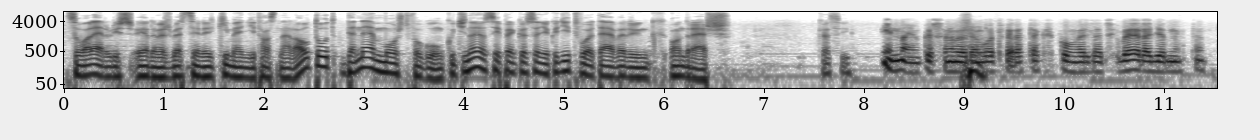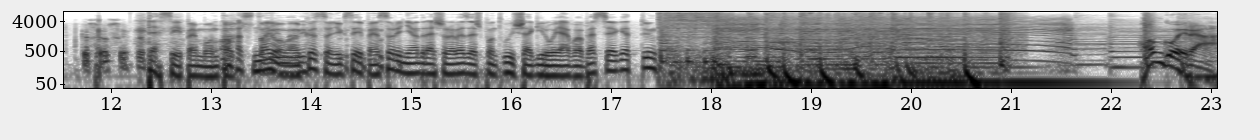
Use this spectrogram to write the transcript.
Szóval erről is érdemes beszélni, hogy ki mennyit használ autót, de nem most fogunk. Úgyhogy nagyon szépen köszönjük, hogy itt voltál velünk, András. Köszi. Én nagyon köszönöm, öröm volt veletek konverzációba elegyedni. tehát Köszönöm szépen. Te szépen mondtad. Azt Na van, köszönjük szépen. Szörényi Andrással, a vezes.hu újságírójával beszélgettünk. Hangolj rá!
